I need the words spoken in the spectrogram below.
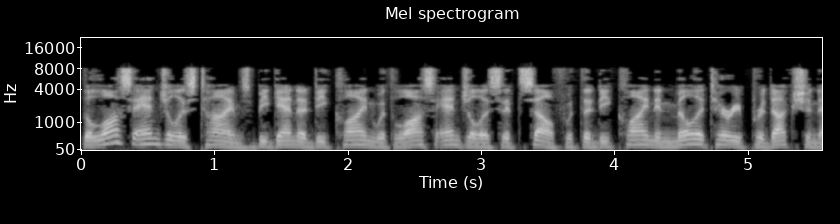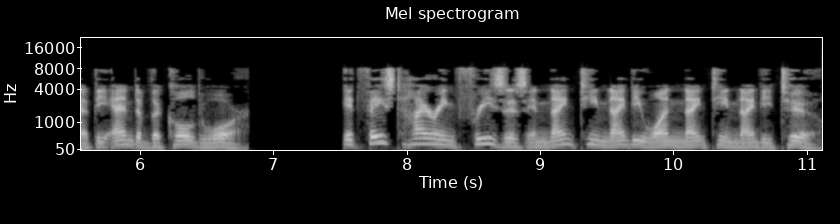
The Los Angeles Times began a decline with Los Angeles itself with the decline in military production at the end of the Cold War. It faced hiring freezes in 1991–1992.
